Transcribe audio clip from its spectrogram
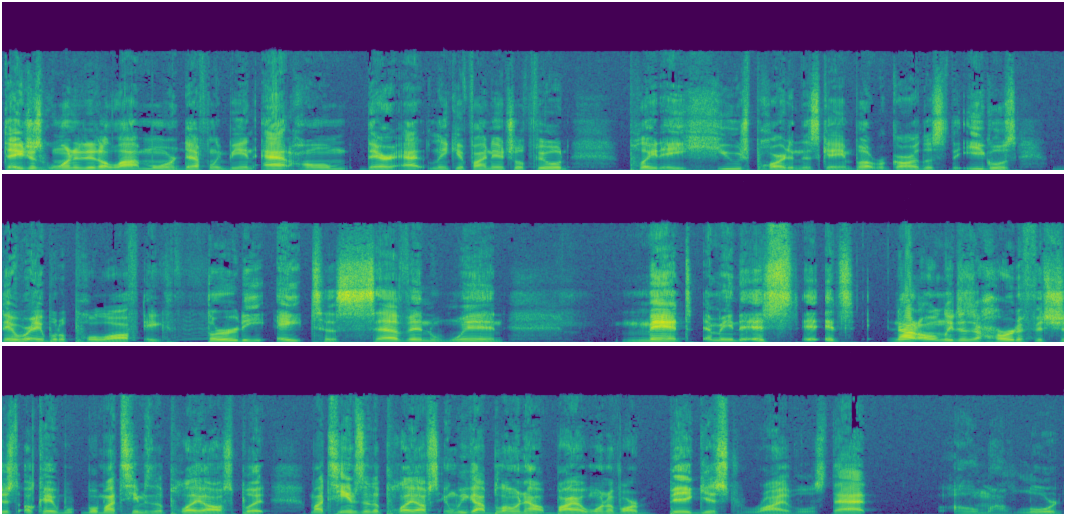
they just wanted it a lot more and definitely being at home there at Lincoln Financial Field played a huge part in this game but regardless the Eagles they were able to pull off a 38 to 7 win man I mean it's it's not only does it hurt if it's just okay, well my team's in the playoffs, but my team's in the playoffs and we got blown out by one of our biggest rivals. That oh my lord.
